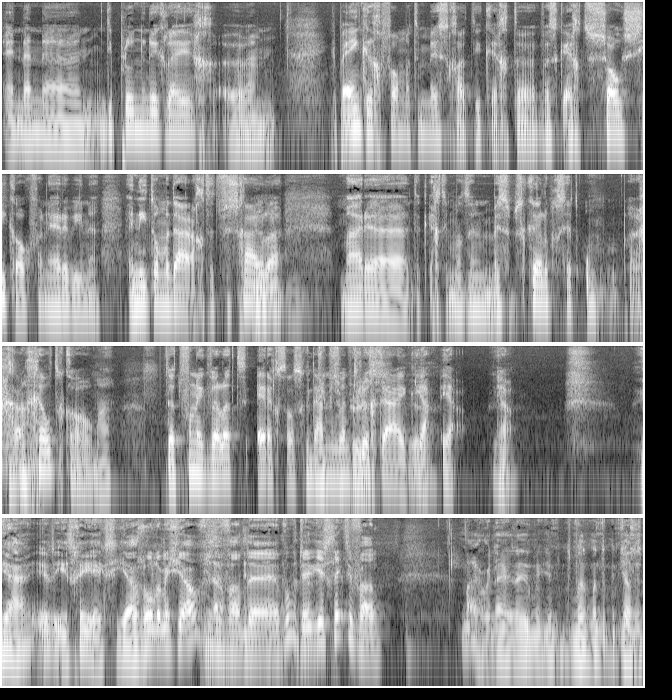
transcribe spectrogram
En dan eh, die plunderde ik leeg. Ehm, ik heb één keer een geval met een mes gehad. Die ik echt, eh, was ik echt zo ziek ook van heroïne. En niet om me daar achter te verschuilen. Maar eh, dat ik echt iemand een mes op zijn keel heb gezet om aan geld te komen. Dat vond ik wel het ergste als ik Een daar nu aan terugkijk. ja. Ja, ja, ja. Ja, Itge, ik zie jou rollen met je ogen. Zo van, eh, woe, je schrikt ervan. Nou, hoor, nee, ja, dat-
